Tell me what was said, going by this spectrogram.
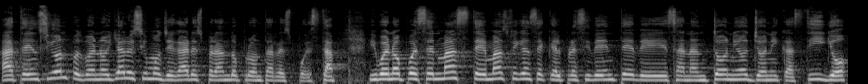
atención. Pues bueno, ya lo hicimos llegar esperando pronta respuesta. Y bueno, pues en más temas, fíjense que el presidente de San Antonio, Johnny Castillo,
